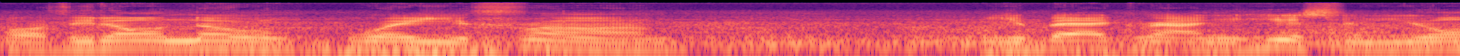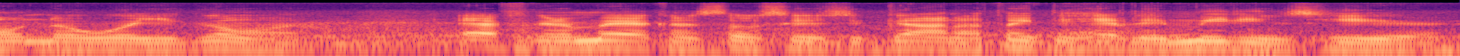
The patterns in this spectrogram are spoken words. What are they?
Or if you don't know where you're from, your background, your history, you won't know where you're going. African American Association of Ghana, I think they have their meetings here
